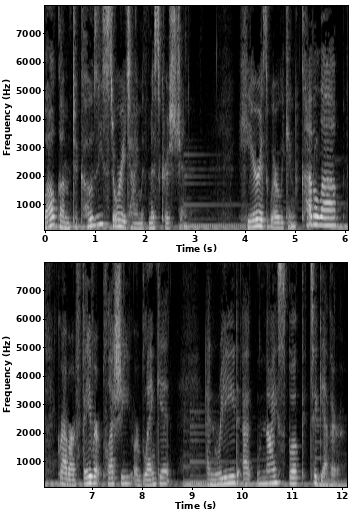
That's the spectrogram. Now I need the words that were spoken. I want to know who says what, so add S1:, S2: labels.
S1: Welcome to Cozy Story Time with Miss Christian. Here is where we can cuddle up, grab our favorite plushie or blanket, and read a nice book together.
